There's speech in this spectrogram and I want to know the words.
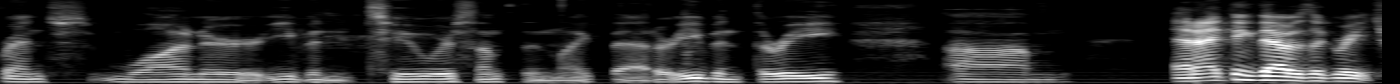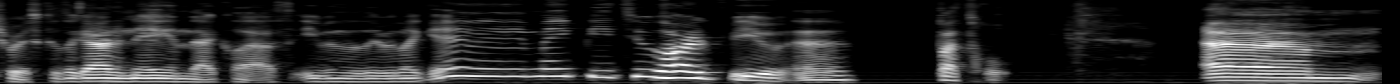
French one or even two or something like that, or even three? Um, and I think that was a great choice because I got an A in that class, even though they were like, eh, it might be too hard for you. Eh, pas trop. Um,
